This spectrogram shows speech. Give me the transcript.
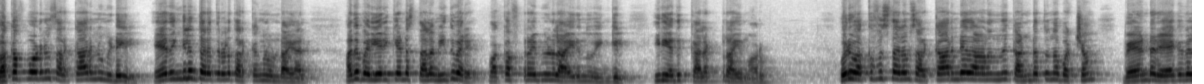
വഖഫ് ബോർഡിനും സർക്കാരിനും ഇടയിൽ ഏതെങ്കിലും തരത്തിലുള്ള തർക്കങ്ങൾ ഉണ്ടായാൽ അത് പരിഹരിക്കേണ്ട സ്ഥലം ഇതുവരെ വഖഫ് ട്രൈബ്യൂണൽ ആയിരുന്നുവെങ്കിൽ ഇനി അത് കലക്ടറായി മാറും. ഒരു വഖഫ് സ്ഥലം സർക്കാരിന്റേതാണെന്ന് കണ്ടെത്തുന്ന പക്ഷം വേണ്ട രേഖകൾ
